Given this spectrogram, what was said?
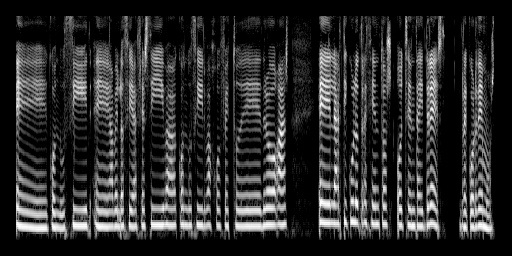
eh, conducir eh, a velocidad excesiva, conducir bajo efecto de drogas. El artículo 383, recordemos,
